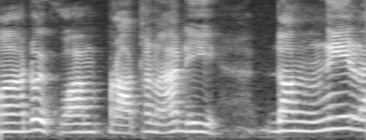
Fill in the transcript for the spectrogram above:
มาด้วยความปรารถนาดี ดังนี้แล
